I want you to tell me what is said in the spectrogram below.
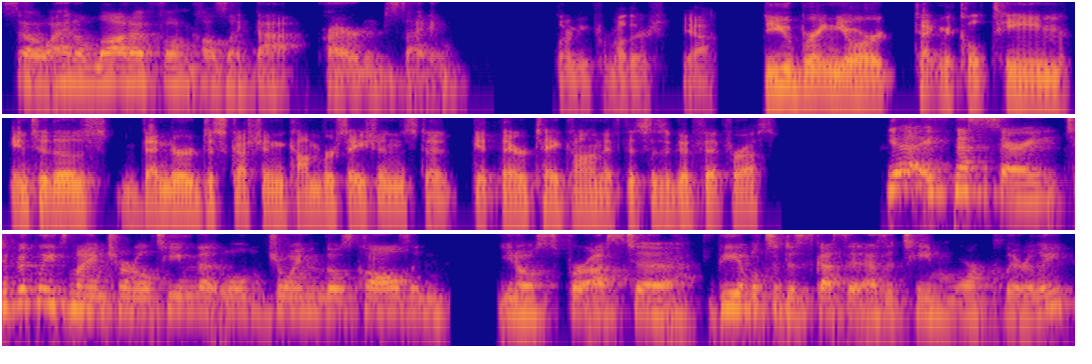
So, I had a lot of phone calls like that prior to deciding. Learning from others. Yeah. Do you bring your technical team into those vendor discussion conversations to get their take on if this is a good fit for us? Yeah, if necessary. Typically, it's my internal team that will join those calls and you know, for us to be able to discuss it as a team more clearly,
